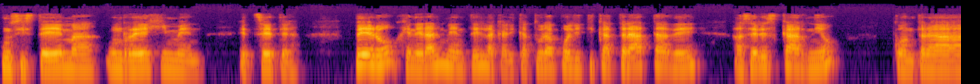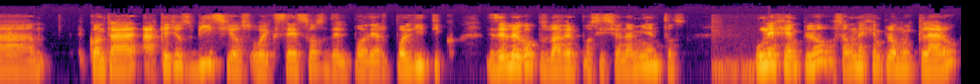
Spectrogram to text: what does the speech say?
un sistema, un régimen, etcétera. Pero generalmente la caricatura política trata de hacer escarnio contra contra aquellos vicios o excesos del poder político. Desde luego, pues va a haber posicionamientos. Un ejemplo, o sea, un ejemplo muy claro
